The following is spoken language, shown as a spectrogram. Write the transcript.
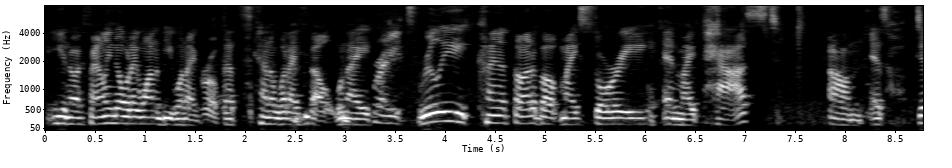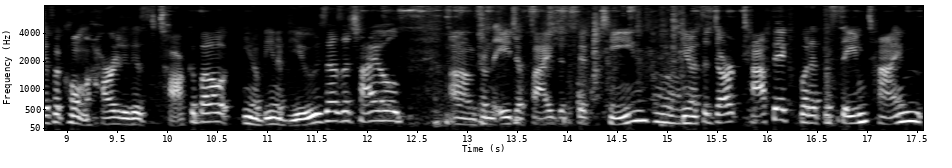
you know, I finally know what I want to be when I grow up. That's kind of what I felt when I Right. really kind of thought about my story and my past. Um, as difficult and hard it is to talk about, you know, being abused as a child um, from the age of five to 15. You know, it's a dark topic, but at the same time,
